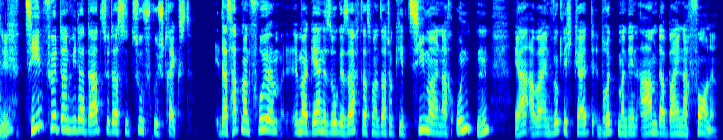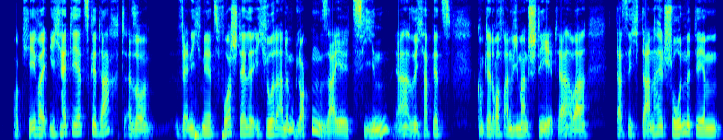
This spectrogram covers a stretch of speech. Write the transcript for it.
nee. Ziehen führt dann wieder dazu, dass du zu früh streckst das hat man früher immer gerne so gesagt, dass man sagt, okay, zieh mal nach unten, ja, aber in Wirklichkeit drückt man den Arm dabei nach vorne. Okay, weil ich hätte jetzt gedacht, also wenn ich mir jetzt vorstelle, ich würde an einem Glockenseil ziehen, ja, also ich habe jetzt, kommt ja drauf an, wie man steht, ja, aber dass ich dann halt schon mit dem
